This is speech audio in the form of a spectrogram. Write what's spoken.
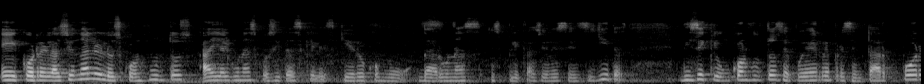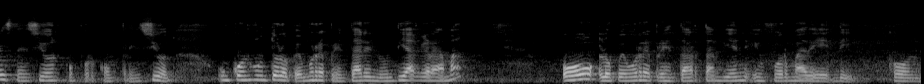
eh, con relación a los conjuntos, hay algunas cositas que les quiero como dar unas explicaciones sencillitas. Dice que un conjunto se puede representar por extensión o por comprensión. Un conjunto lo podemos representar en un diagrama o lo podemos representar también en forma de, con,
